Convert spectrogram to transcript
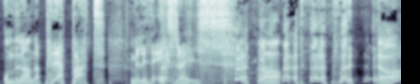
om den andra preppat med lite extra is. Ja. ja.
